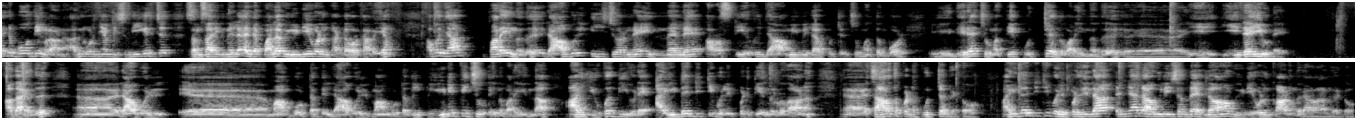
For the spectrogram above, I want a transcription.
എന്റെ ബോധ്യങ്ങളാണ്. അതിനെക്കുറിച്ച് ഞാൻ വിശദീകരിച്ച് സംസാരിക്കുന്നില്ല. എന്റെ പല വീഡിയോകളും കണ്ടവർക്ക് അറിയാം അപ്പൊ ഞാൻ പറയുന്നത് രാഹുൽ ഈശ്വറിനെ ഇന്നലെ അറസ്റ്റ് ചെയ്ത് ജാമ്യമില്ലാ കുറ്റം ചുമത്തുമ്പോൾ എതിരെ ചുമത്തിയ കുറ്റം എന്ന് പറയുന്നത് ഈ ഇരയുടെ അതായത് രാഹുൽ മാങ്കൂട്ടത്തിൽ രാഹുൽ മാങ്കൂട്ടത്തിൽ പീഡിപ്പിച്ചു എന്ന് പറയുന്ന ആ യുവതിയുടെ ഐഡന്റിറ്റി വെളിപ്പെടുത്തി എന്നുള്ളതാണ് ചാർത്തപ്പെട്ട കുറ്റം കേട്ടോ. ഐഡന്റിറ്റി വെളിപ്പെടുത്തില്ല ഞാൻ രാഹുൽ ഈശ്വറിന്റെ എല്ലാ വീഡിയോകളും കാണുന്ന ഒരാളാണ് കേട്ടോ.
